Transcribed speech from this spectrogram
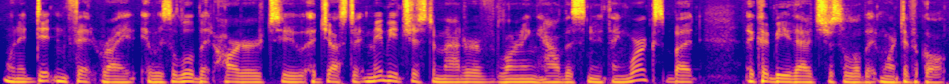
when it didn't fit right, it was a little bit harder to adjust it. Maybe it's just a matter of learning how this new thing works, but it could be that it's just a little bit more difficult.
